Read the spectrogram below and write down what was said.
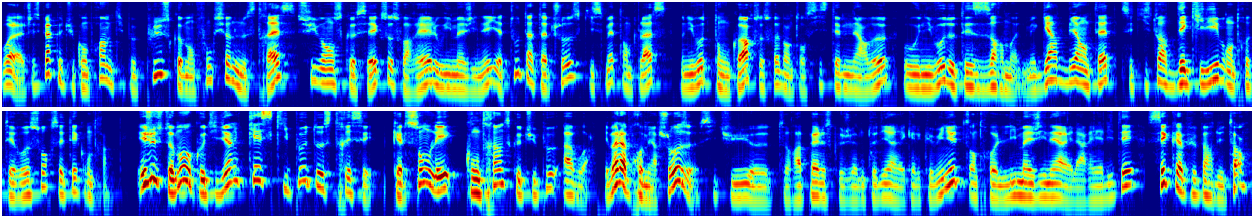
Voilà, j'espère que tu comprends un petit peu plus comment fonctionne le stress, suivant ce que c'est, que ce soit réel ou imaginé. Il y a tout un tas de choses qui se mettent en place au niveau de ton corps, que ce soit dans ton système nerveux ou au niveau de tes hormones. Mais garde bien en tête cette histoire d'équilibre entre tes ressources et tes contraintes. Et justement, au quotidien, qu'est-ce qui peut te stresser? Quelles sont les contraintes que tu peux avoir? Et eh bien la première chose, si tu euh, te rappelles ce que je viens de te dire il y a quelques minutes, entre l'imaginaire et la réalité, c'est que la plupart du temps,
